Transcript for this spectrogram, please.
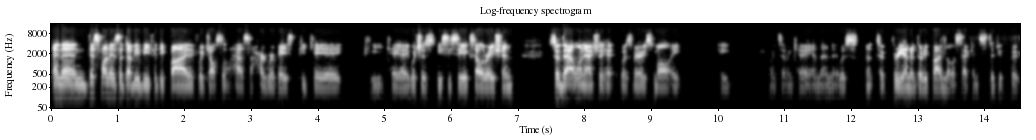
And then this one is a WB55, which also has a hardware-based PKA, PKA, which is ECC acceleration. So that one actually was very small, 8, 8.7K, and then it was it took 335 milliseconds to do the boot.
